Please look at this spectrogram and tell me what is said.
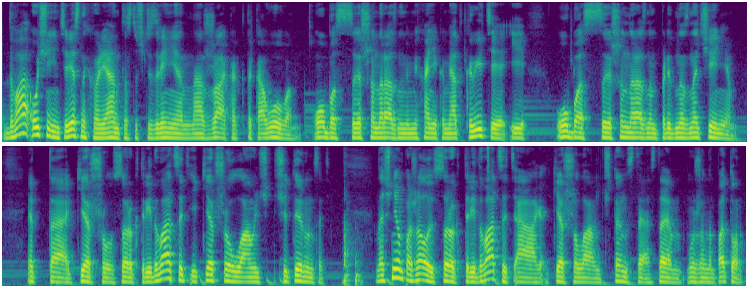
Два очень интересных варианта с точки зрения ножа как такового. Оба с совершенно разными механиками открытия и оба с совершенно разным предназначением – это Kershaw 4320 и Kershaw Lounge 14. Начнем, пожалуй, с 4320, а Kershaw Lounge 14 оставим уже на потом.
